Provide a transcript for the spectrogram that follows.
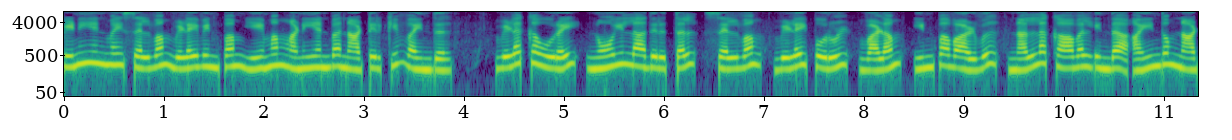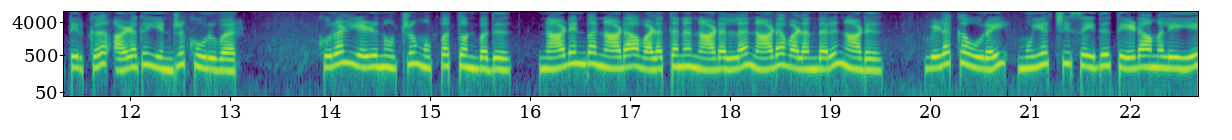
பிணியின்மை செல்வம் விளைவின்பம் ஏமம் அணியன்ப நாட்டிற்கு வைந்து. விளக்க உரை நோயில்லாதிருத்தல் செல்வம் விளைபொருள் வளம் இன்ப வாழ்வு நல்ல காவல் இந்த ஐந்தும் நாட்டிற்கு அழகு என்று கூறுவர். குறள் எழுநூற்று முப்பத்தொன்பது. நாடென்ப நாடா வளத்தன நாடல்ல நாட வளர்ந்தரு நாடு. விளக்க உரை முயற்சி செய்து தேடாமலேயே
